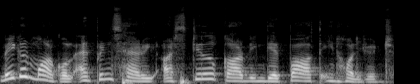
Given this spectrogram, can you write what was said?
Meghan Markle and Prince Harry are still carving their path in Hollywood,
